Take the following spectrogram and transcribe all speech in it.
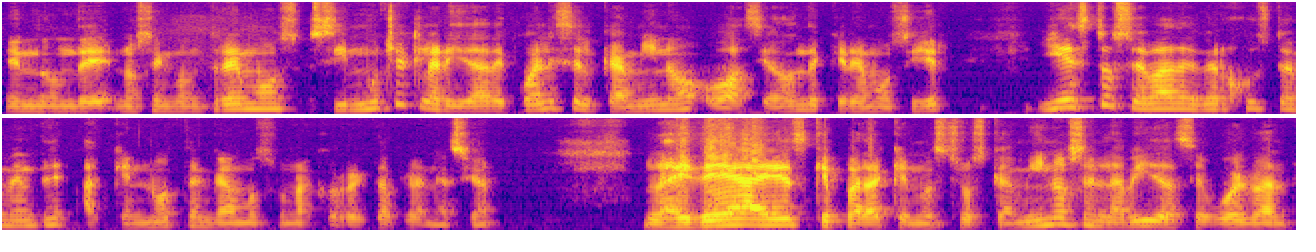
en donde nos encontremos sin mucha claridad de cuál es el camino o hacia dónde queremos ir. Y esto se va a deber justamente a que no tengamos una correcta planeación. La idea es que para que nuestros caminos en la vida se vuelvan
